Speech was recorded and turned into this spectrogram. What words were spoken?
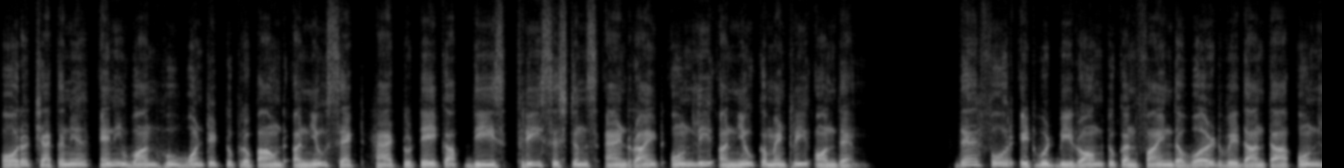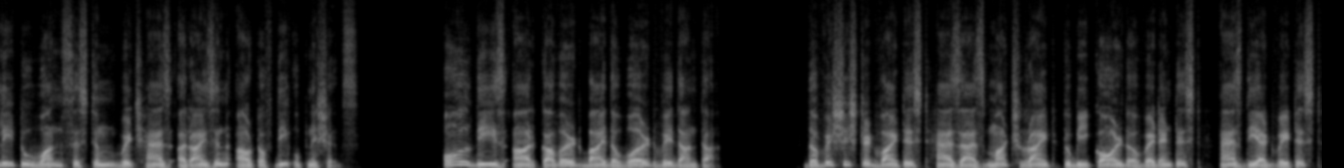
or a Chaitanya, anyone who wanted to propound a new sect had to take up these three systems and write only a new commentary on them. Therefore, it would be wrong to confine the word Vedanta only to one system which has arisen out of the Upanishads. All these are covered by the word Vedanta. The Vishishtadvaitist has as much right to be called a Vedantist as the Advaitist,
